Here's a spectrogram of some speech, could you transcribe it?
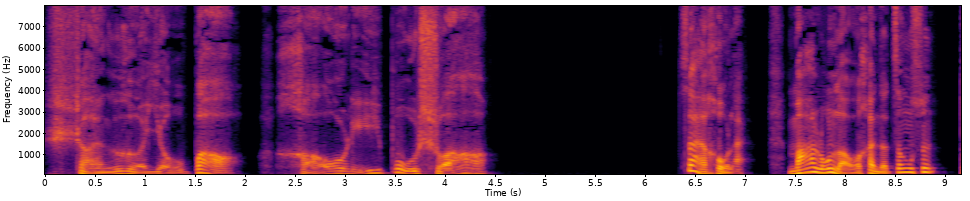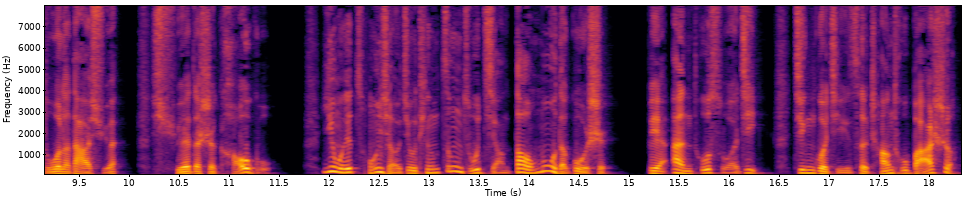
善恶有报，好离不爽。”再后来，马龙老汉的曾孙读了大学，学的是考古。因为从小就听曾祖讲盗墓的故事，便按图索骥，经过几次长途跋涉，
